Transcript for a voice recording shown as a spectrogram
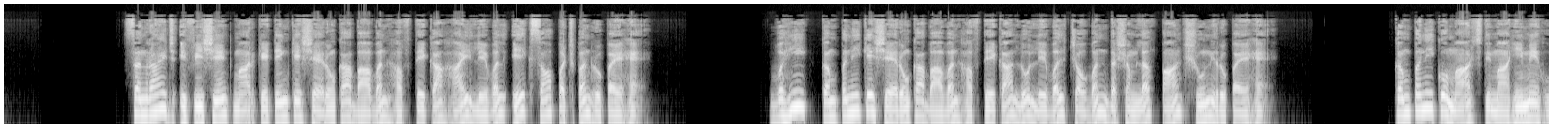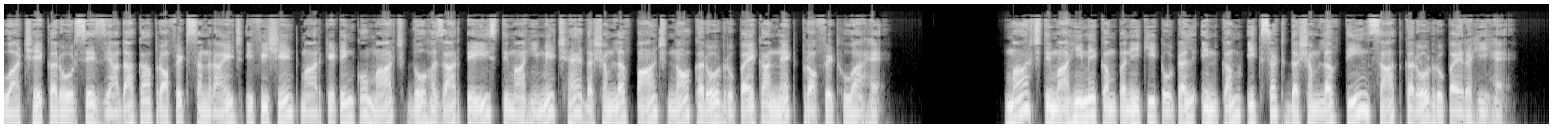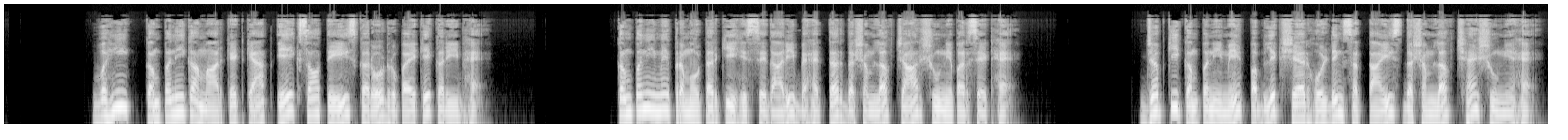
सनराइज इफिशियंट मार्केटिंग के शेयरों का बावन हफ़्ते का हाई लेवल एक सौ पचपन रुपए है। वहीं कंपनी के शेयरों का बावन हफ़्ते का लो लेवल चौवन दशमलव पाँच शून्य रुपए है। कंपनी को मार्च तिमाही में हुआ छह करोड़ से ज़्यादा का प्रॉफिट सनराइज इफिशिएंट मार्केटिंग को मार्च 2023 तिमाही में छह दशमलव पाँच नौ करोड़ रुपए का नेट प्रॉफिट हुआ है। मार्च तिमाही में कंपनी की टोटल इनकम इकसठ दशमलव तीन सात करोड़ रुपए रही है। वहीं कंपनी का मार्केट कैप 123 करोड़ रुपए के करीब है। कंपनी में प्रमोटर की हिस्सेदारी बहत्तर दशमलव चार शून्य परसेंट है। जबकि कंपनी में पब्लिक शेयर होल्डिंग सत्ताईस दशमलव छह शून्य है।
